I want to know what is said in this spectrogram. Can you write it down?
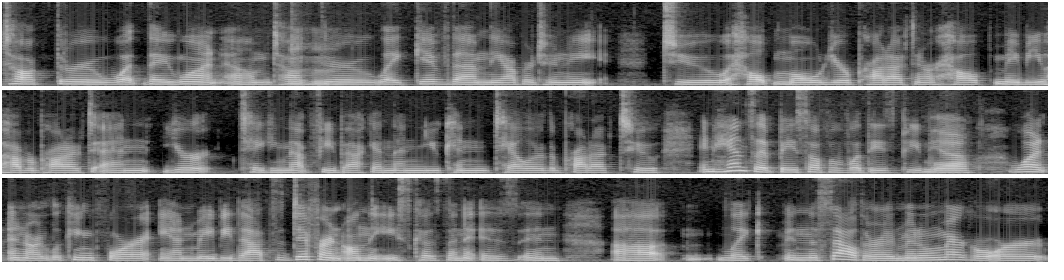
talk through what they want, um, talk through, like, give them the opportunity to help mold your product or help maybe you have a product and you're taking that feedback and then you can tailor the product to enhance it based off of what these people Yeah. want and are looking for and maybe that's different on the east coast than it is in uh, like in the south or in middle america or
